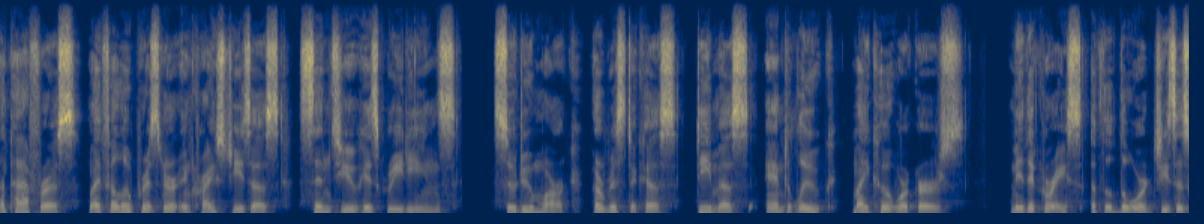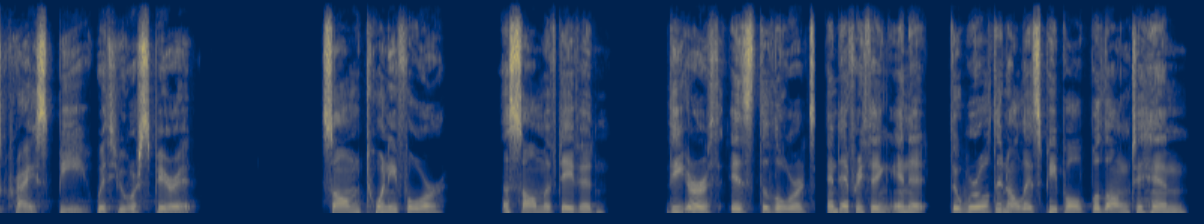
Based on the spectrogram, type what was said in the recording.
Epaphras, my fellow prisoner in Christ Jesus, sends you his greetings. So do Mark, Aristarchus, Demas, and Luke, my co workers. May the grace of the Lord Jesus Christ be with your spirit. Psalm 24 A Psalm of David. The earth is the Lord's and everything in it. The world and all its people belong to him.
